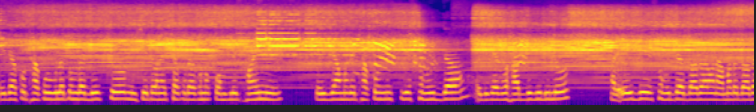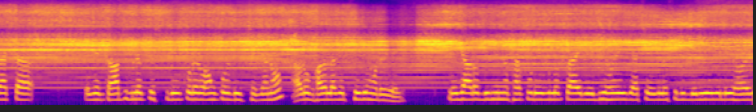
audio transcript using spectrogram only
এই দেখো ঠাকুরগুলো তোমরা দেখছ নিচেতে অনেক ঠাকুর এখনও কমপ্লিট হয়নি। এই যে আমাদের ঠাকুর মিস্ত্রি সমীরদা এদিকে একবার হাত দিকে দিল। আর এই যে সমীরদার দাদা মানে আমারও দাদা একটা, এই যে গাছগুলো একটু স্প্রে করে রং করে দিচ্ছে যেন আরও ভালো লাগে থ্রি মডেলের। এই যে আরও বিভিন্ন ঠাকুর, এগুলো প্রায় রেডি হয়েই গেছে, এগুলো শুধু বেরিয়ে গেলেই হয়।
